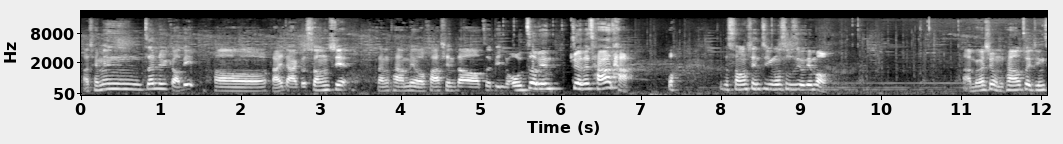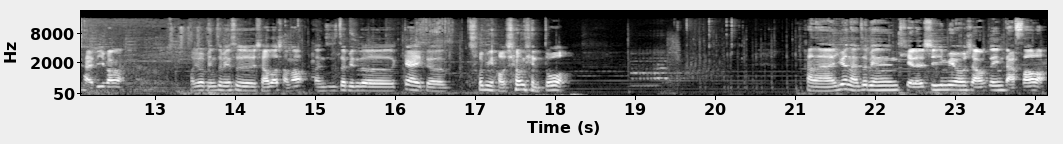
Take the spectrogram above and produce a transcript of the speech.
啊，前面真女搞定，好，来打个双线，让他没有发现到这边，哦，这边居然在插塔，这个双线进攻是不是有点猛？啊，没关系，我们看到最精彩的地方了。好，右边这边是小岛小闹，但是这边的盖的村民好像有点多，看来越南这边铁了心没有想要跟你打骚扰。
